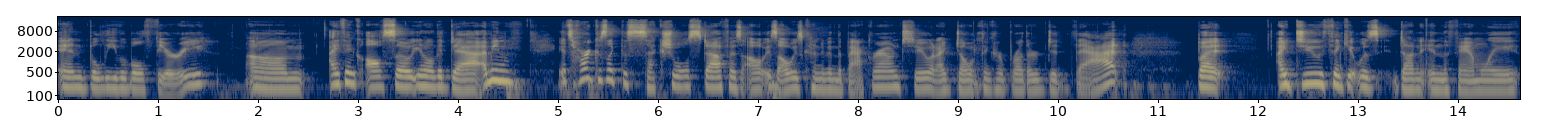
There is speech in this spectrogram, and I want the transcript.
and believable theory. Um, I think also, you know, the dad. I mean, it's hard because like the sexual stuff is al- is always kind of in the background too, and I don't think her brother did that, but I do think it was done in the family.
